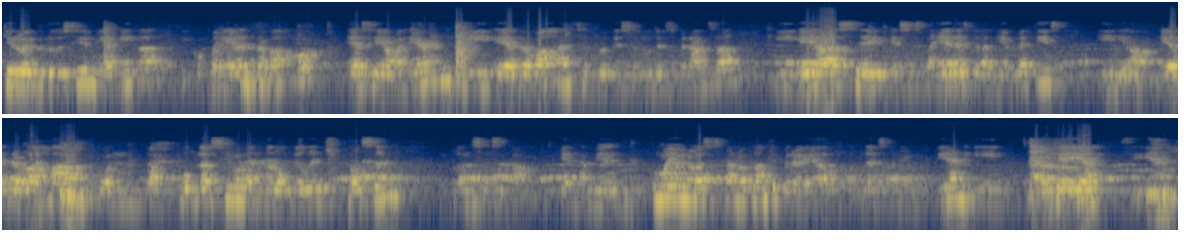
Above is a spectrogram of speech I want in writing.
quiero introducir a mi amiga y compañera de trabajo. Ella se llama Erin y ella trabaja en el Centro de Salud de Esperanza y ella hace esos talleres de la diabetes y um, ella trabaja con la población en Little Village, Pilsen. Entonces, um, ella también, como ella no es hispanohablante, pero ella habla español muy bien y creo que ella, sí,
